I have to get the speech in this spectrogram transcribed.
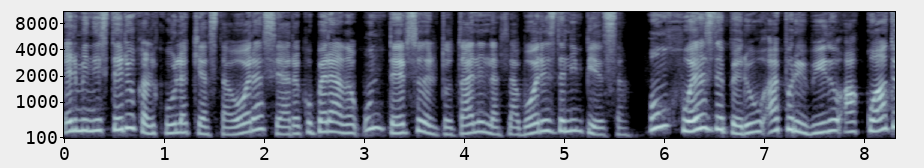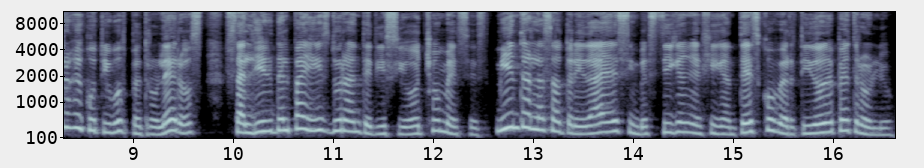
El ministerio calcula que hasta ahora se ha recuperado un tercio del total en las labores de limpieza. Un juez de Perú ha prohibido a cuatro ejecutivos petroleros salir del país durante 18 meses, mientras las autoridades investigan el gigantesco vertido de petróleo.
